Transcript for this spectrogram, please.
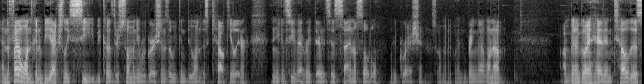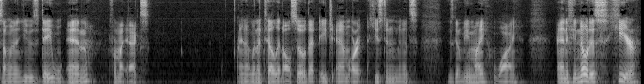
and the final one is going to be actually C because there's so many regressions that we can do on this calculator. And you can see that right there. It says sinusoidal regression. So I'm going to go ahead and bring that one up. I'm going to go ahead and tell this. I'm going to use day n for my x. And I'm going to tell it also that HM, or Houston minutes, is going to be my y. And if you notice here,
